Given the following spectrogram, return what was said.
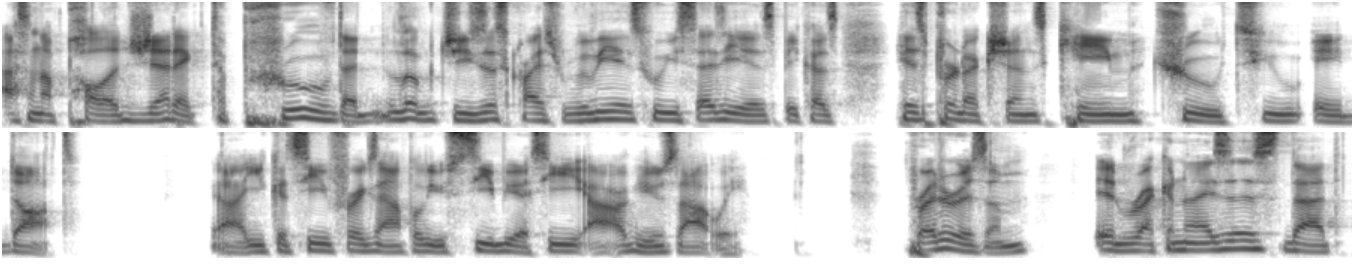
as an apologetic to prove that, look, Jesus Christ really is who he says he is because his predictions came true to a dot. Uh, you could see, for example, Eusebius, he argues that way. Preterism, it recognizes that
